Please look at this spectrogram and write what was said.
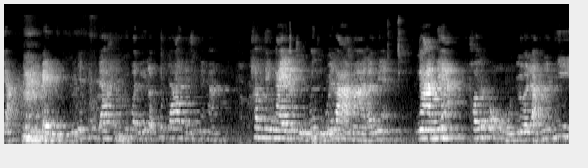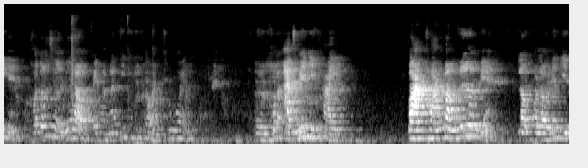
อยากเป็นไม่ได้พูดได้ทุกวันนี้เราพูดได้ใช่ไหมคะทำยังไงเราถึงเมื่อถึงเวลามาแล้วเนี่ยงานเนี้ยเขาจะบอกโอ้โหอยู่ระดับพื้นที่เนี่ยเขาต้องเชิญให้เราไปทำหน้าที่พิธีกรช่วยเออเขาอาจจะไม่มีใคร บางครั้งบางเรื่องเนี่ย เราพอเราได้ยิน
